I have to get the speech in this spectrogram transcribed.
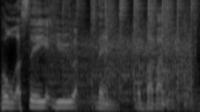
We'll uh, see you then. Bye bye.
